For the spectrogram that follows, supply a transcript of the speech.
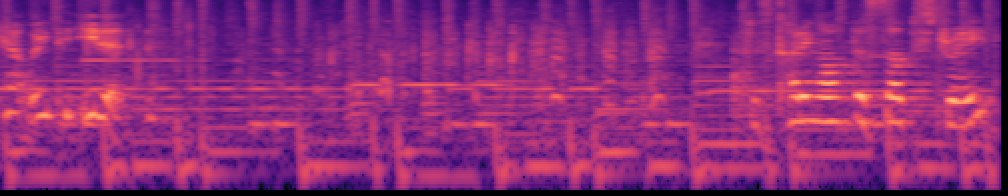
Can't wait to eat it. Just cutting off the substrate.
